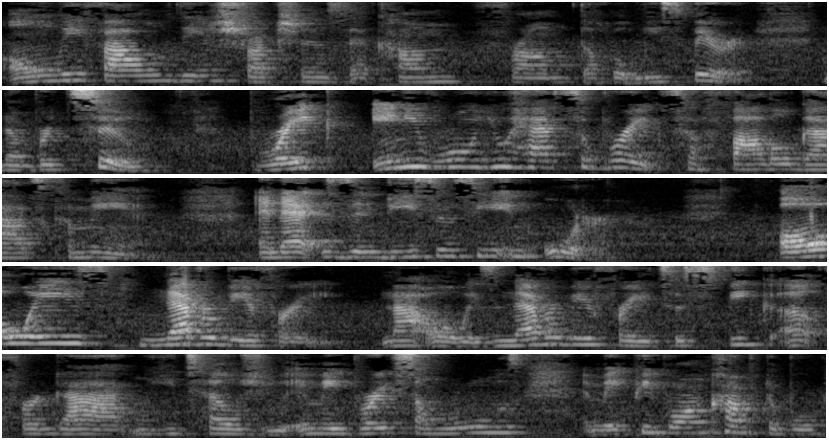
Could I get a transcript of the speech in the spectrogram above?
Only follow the instructions that come from the Holy Spirit. Number two, break any rule you have to break to follow God's command. And that is in decency and order. Always never be afraid not always. Never be afraid to speak up for god when he tells you. It may break some rules and make people uncomfortable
